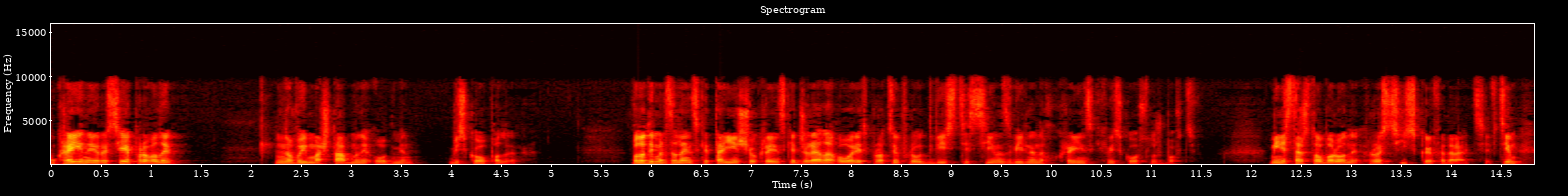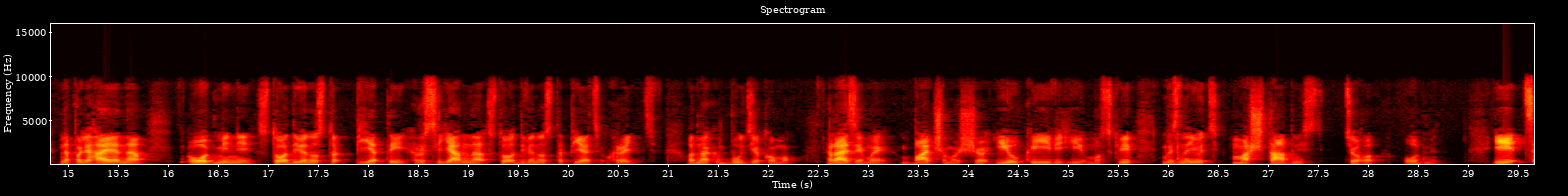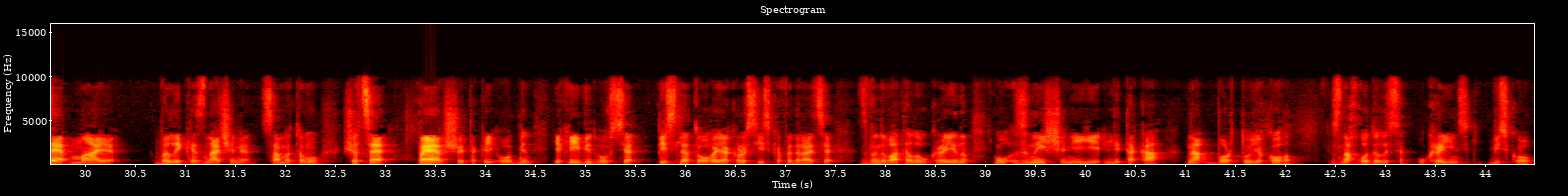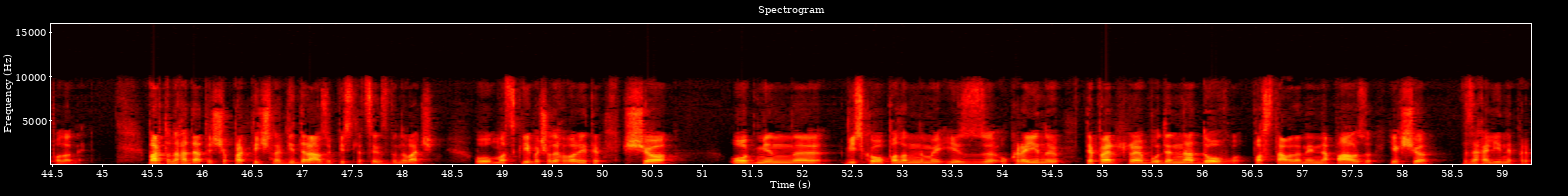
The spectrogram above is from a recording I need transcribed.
Україна і Росія провели новий масштабний обмін військовополоненими. Володимир Зеленський та інші українські джерела говорять про цифру 207 звільнених українських військовослужбовців. Міністерство оборони Російської Федерації, втім, наполягає на обміні 195 росіян на 195 українців. Однак, в будь-якому разі ми бачимо, що і у Києві, і в Москві визнають масштабність цього обміну. І це має велике значення саме тому, що це перший такий обмін, який відбувся після того, як Російська Федерація звинуватила Україну у знищенні її літака, на борту якого знаходилися українські військовополонені. Варто нагадати, що практично відразу після цих звинувачень у Москві почали говорити, що обмін е, військовополоненими із Україною тепер е, буде надовго поставлений на паузу, якщо взагалі не припиниться.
